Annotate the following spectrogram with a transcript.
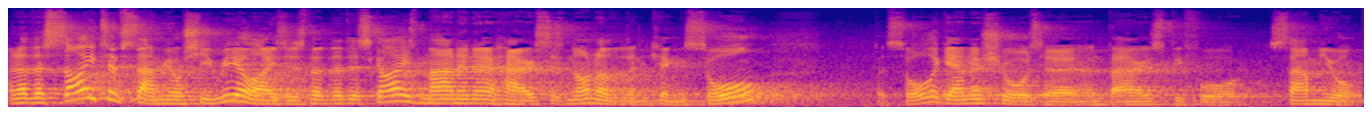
And at the sight of Samuel, she realizes that the disguised man in her house is none other than King Saul. But Saul again assures her and bows before Samuel.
